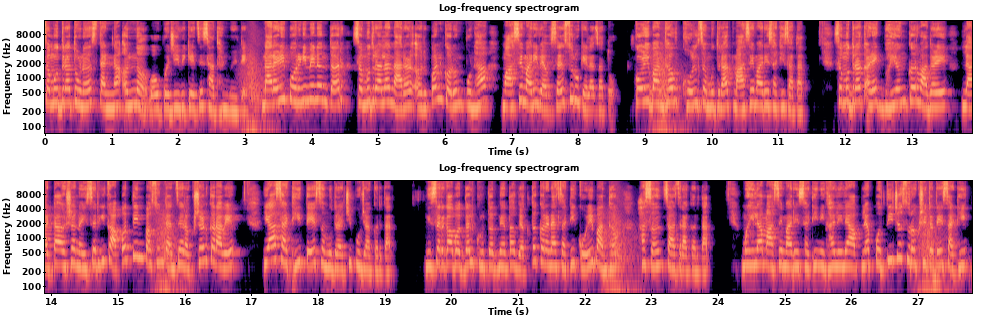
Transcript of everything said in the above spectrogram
समुद्रातूनच त्यांना अन्न व उपजीविकेचे साधन मिळते. नारळी पौर्णिमेनंतर समुद्राला नारळ अर्पण करून पुन्हा मासेमारी व्यवसाय सुरू केला जातो. कोळी बांधव खोल समुद्रात मासेमारीसाठी जातात. समुद्रात अनेक भयंकर वादळे लाटा अशा नैसर्गिक आपत्तींपासून त्यांचे रक्षण करावे यासाठी ते समुद्राची पूजा करतात. निसर्गाबद्दल कृतज्ञता व्यक्त करण्यासाठी कोळी बांधव हा सण साजरा करतात. महिला मासेमारीसाठी निघालेल्या आपल्या पतीच्या सुरक्षिततेसाठी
